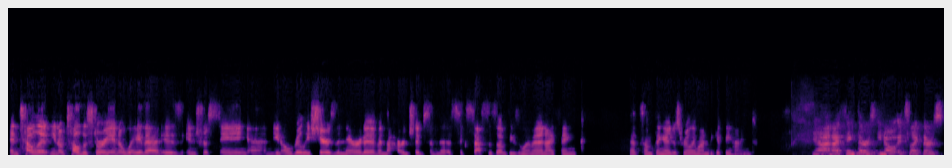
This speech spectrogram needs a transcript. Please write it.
and tell it, you know, tell the story in a way that is interesting and, you know, really shares the narrative and the hardships and the successes of these women, I think that's something I just really wanted to get behind. Yeah, and I think there's, you know, it's like there's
